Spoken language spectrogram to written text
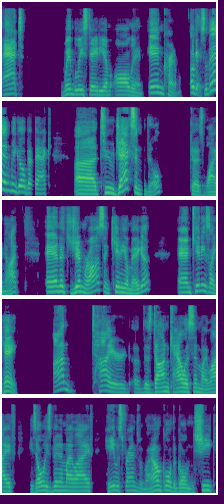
at wembley stadium all in. Incredible. Okay so then we go back uh to jacksonville because why not? And it's jim ross and kenny omega. And kenny's like hey i'm tired of this don callis in my life He's always been in my life. He was friends with my uncle, the Golden Sheik.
